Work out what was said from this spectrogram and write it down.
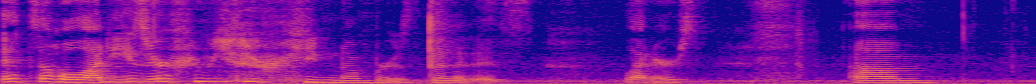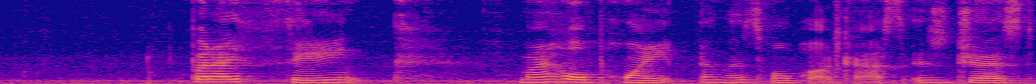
it's a whole lot easier for me to read numbers than it is letters. Um, but I think my whole point in this whole podcast is just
